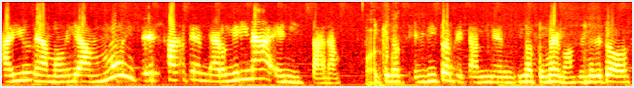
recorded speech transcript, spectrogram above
hay una movida muy interesante en Berlina en Instagram. Bueno. Y que los invito a que también nos sumemos entre todos.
